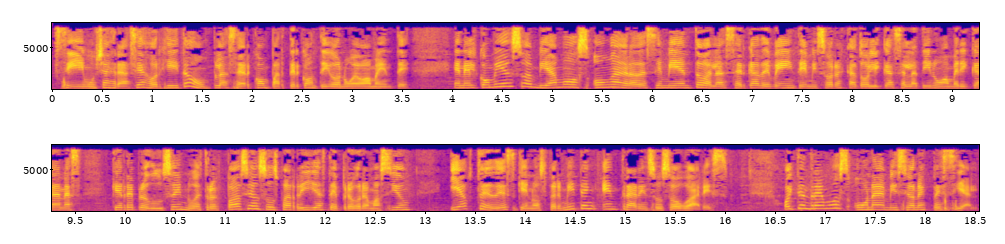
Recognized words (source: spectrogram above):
Sí, muchas gracias, Jorgito. Un placer compartir contigo nuevamente. En el comienzo enviamos un agradecimiento a las cerca de 20 emisoras católicas latinoamericanas que reproducen nuestro espacio en sus parrillas de programación y a ustedes que nos permiten entrar en sus hogares. Hoy tendremos una emisión especial.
